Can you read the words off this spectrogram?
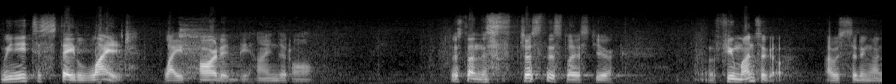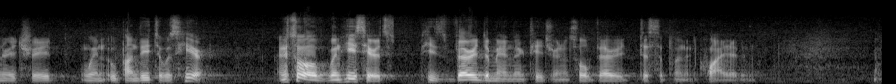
We need to stay light, light-hearted behind it all. Just on this, just this last year, a few months ago, I was sitting on retreat when U Pandita was here. And it's all, when he's here, it's, he's very demanding teacher and it's all very disciplined and quiet. And,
